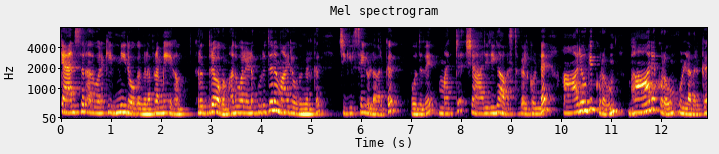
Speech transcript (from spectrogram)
ക്യാൻസർ അതുപോലെ കിഡ്നി രോഗങ്ങൾ പ്രമേഹം ഹൃദ്രോഗം അതുപോലെയുള്ള ഗുരുതരമായ രോഗങ്ങൾക്ക് ചികിത്സയിലുള്ളവർക്ക് പൊതുവെ മറ്റ് ശാരീരിക അവസ്ഥകൾ കൊണ്ട് ആരോഗ്യക്കുറവും ഭാരക്കുറവും ഉള്ളവർക്ക്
